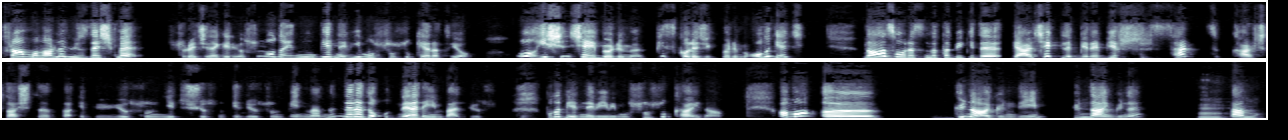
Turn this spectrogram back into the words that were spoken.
travmalarla yüzleşme sürecine geliyorsun. O da bir nevi mutsuzluk yaratıyor. O işin şey bölümü, psikolojik bölümü. Onu geç. Daha sonrasında tabii ki de gerçekle birebir sert karşılaştığında e, büyüyorsun, yetişiyorsun, ediyorsun bilmem ne. Nerede neredeyim ben diyorsun. Bu da bir nevi bir mutsuzluk kaynağı. Ama e, gün gün diyeyim, günden güne Hı. ben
